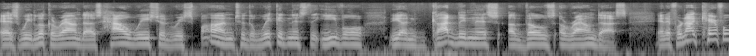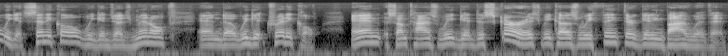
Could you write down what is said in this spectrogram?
as we look around us how we should respond to the wickedness, the evil, the ungodliness of those around us. And if we're not careful, we get cynical, we get judgmental, and uh, we get critical. And sometimes we get discouraged because we think they're getting by with it.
